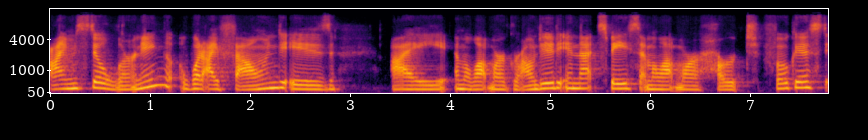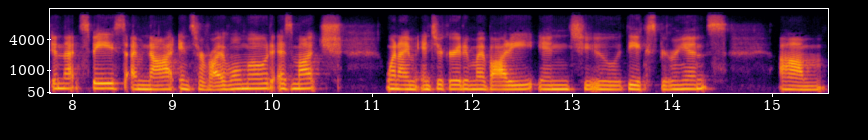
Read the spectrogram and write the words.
I'm still learning. What I found is I am a lot more grounded in that space. I'm a lot more heart focused in that space. I'm not in survival mode as much when I'm integrating my body into the experience. Um,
